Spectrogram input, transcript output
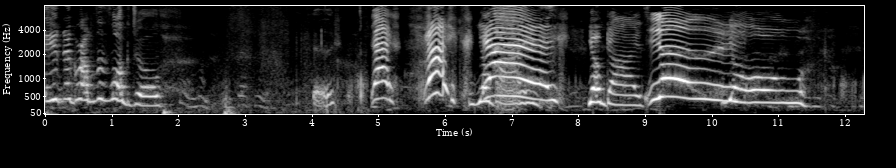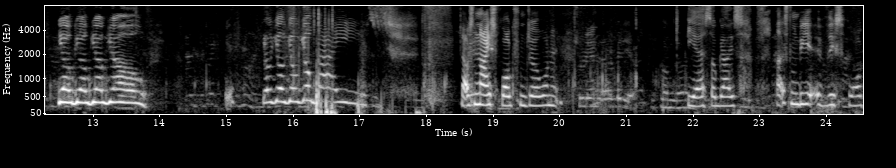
Are you gonna grab the vlog, Joel? Yay! Yay! Yo, guys! Yo, guys! Yay! Yo! Yo, yo, yo, yo! Yo, yo, yo, yo, guys! That was a nice vlog from Joe, wasn't it? Should we end the video? Yeah, so guys, that's gonna be it of this vlog.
